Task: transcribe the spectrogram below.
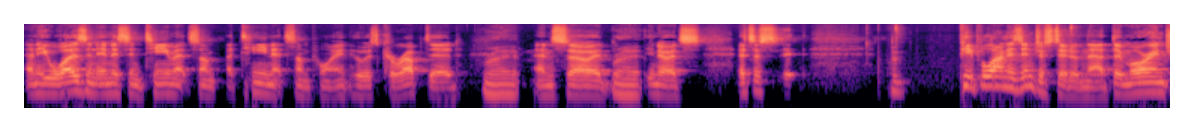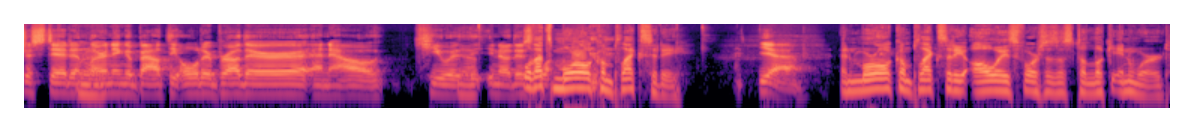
and he was an innocent teen at some a teen at some point who was corrupted Right. and so it Right. you know it's it's a it, people aren't as interested in that they're more interested in Right. learning about the older brother and how he was Yeah. you know there's Well, that's moral complexity. yeah And moral complexity always forces us to look inward.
